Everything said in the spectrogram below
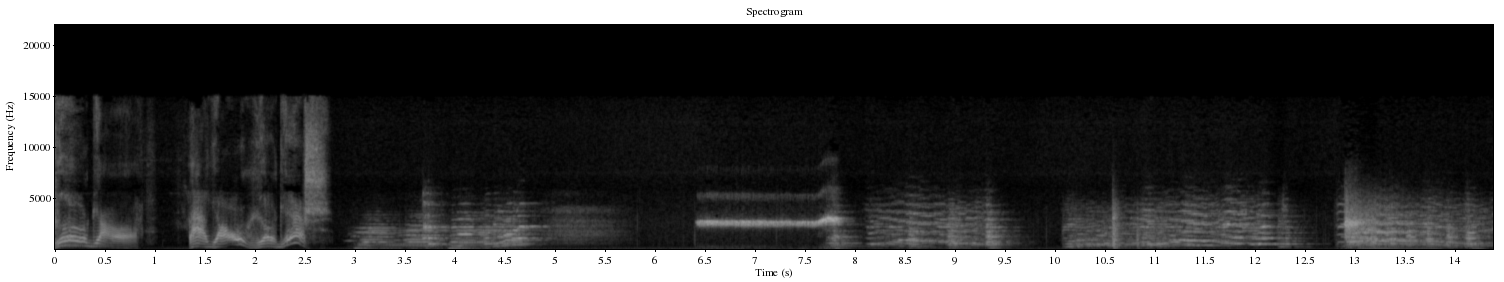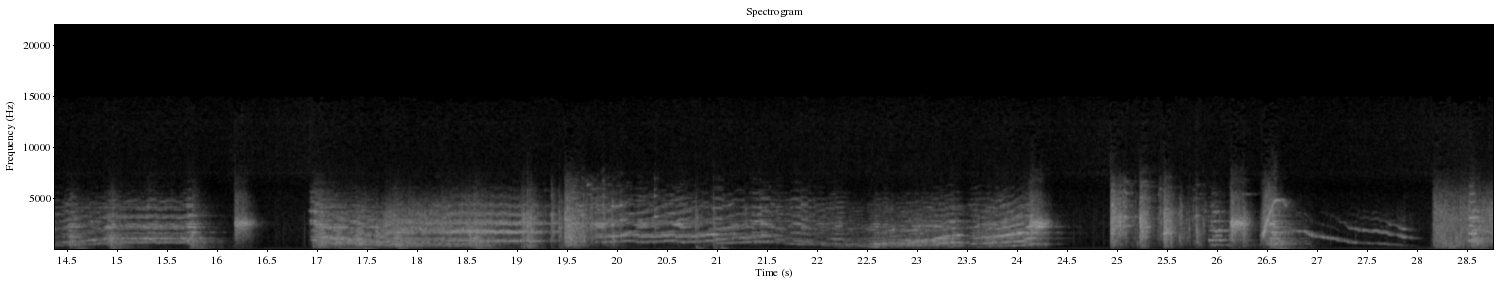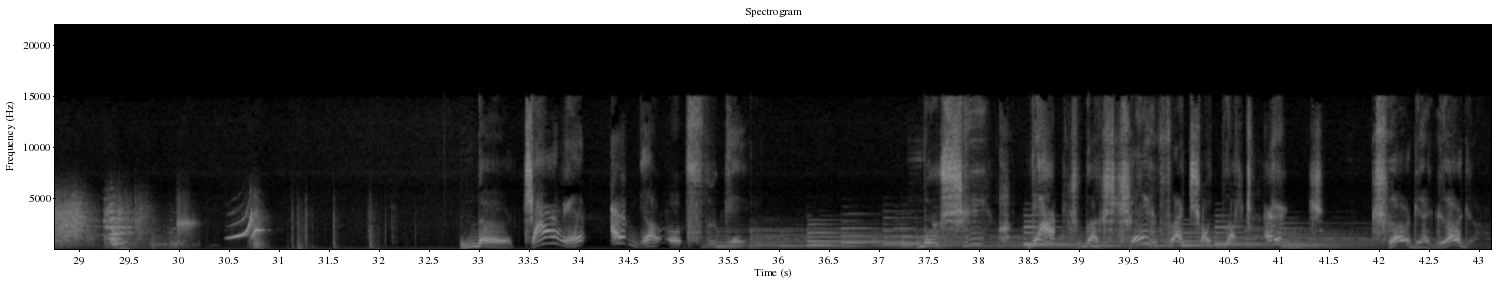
Klok. Zo ja. Hallo, jongens. En de opvoeding. Muziek maakt me stevig op het eind. Tjonge, jonge.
